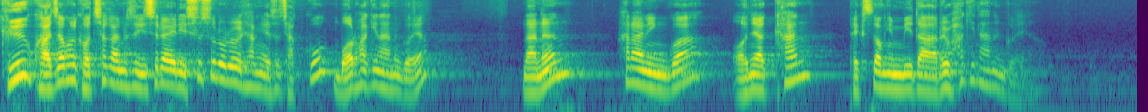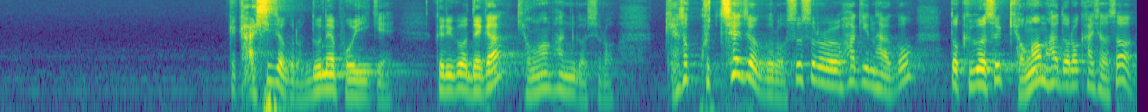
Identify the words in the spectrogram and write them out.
그 과정을 거쳐가면서 이스라엘이 스스로를 향해서 자꾸 뭘 확인하는 거예요? 나는 하나님과 언약한 백성입니다를 확인하는 거예요. 그 가시적으로 눈에 보이게 그리고 내가 경험한 것으로 계속 구체적으로 스스로를 확인하고 또 그것을 경험하도록 하셔서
